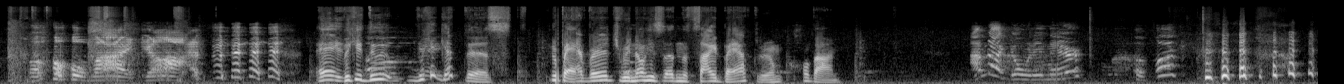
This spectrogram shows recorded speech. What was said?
oh my god. Hey, we could do. We Okay. could get this. Group average. We know he's in the side bathroom. Hold on. I'm not going in there. What the fuck?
